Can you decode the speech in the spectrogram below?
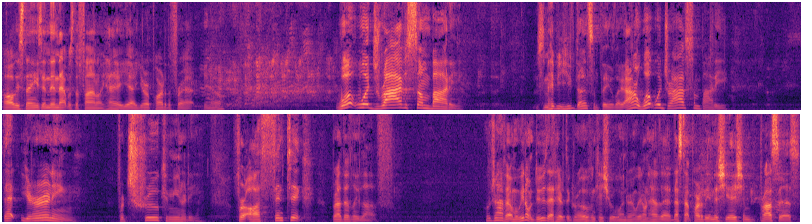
all these things. And then that was the final. Hey, yeah, you're a part of the frat, you know? what would drive somebody? So maybe you've done some things like, I don't know, what would drive somebody? That yearning for true community, for authentic brotherly love. We'll drive it. I mean, we don't do that here at the Grove, in case you were wondering. We don't have that. That's not part of the initiation process.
